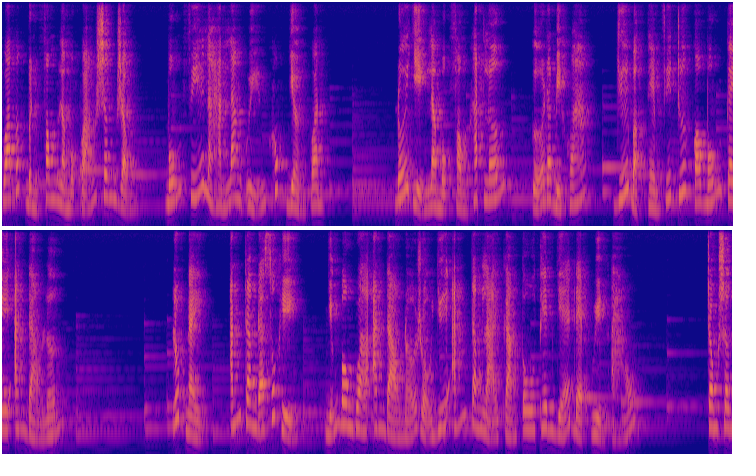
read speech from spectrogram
qua bức bình phong là một khoảng sân rộng. Bốn phía là hành lang uyển khúc dần quanh. Đối diện là một phòng khách lớn, Cửa đã bị khóa. Dưới bậc thềm phía trước có bốn cây anh đào lớn. Lúc này, ánh trăng đã xuất hiện. Những bông hoa anh đào nở rộ dưới ánh trăng lại càng tô thêm vẻ đẹp huyền ảo. Trong sân,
